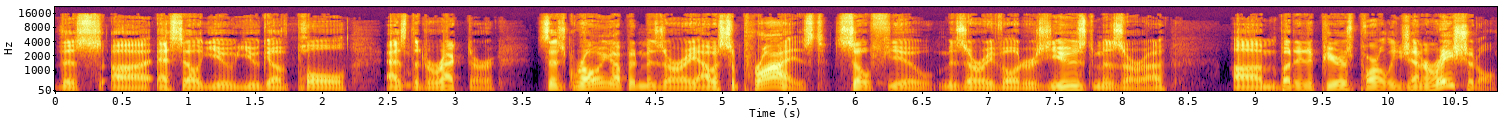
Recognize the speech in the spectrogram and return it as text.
this uh, SLU YouGov poll as the director, says growing up in Missouri, I was surprised so few Missouri voters used Missouri, um, but it appears partly generational.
